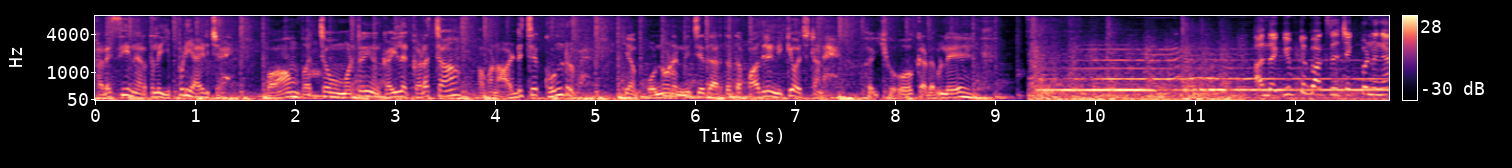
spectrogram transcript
கடைசி நேரத்துல இப்படி ஆயிடுச்சே. பாம் வச்சவன் மட்டும் என் கையில கிடைச்சான் அவனை அடிச்சே கொன்றுவேன். என் பொண்ணோட நிச்சயதார்த்தத்தை பாதியில நிக்க வச்சுட்டானே. ஐயோ கடவுளே. அந்த gift பாக்ஸை செக் பண்ணுங்க.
